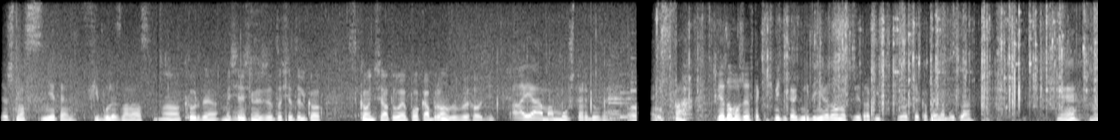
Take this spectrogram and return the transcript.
Też nas nie ten, w fibule znalazł. No kurde, myśleliśmy, że to się tylko skończy, a tu epoka brązu wychodzi. A ja mam musztardowe. Państwa, wiadomo, że w takich śmietnikach nigdy nie wiadomo na co się trafi. Zobaczcie, fajna butla. Nie? No.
